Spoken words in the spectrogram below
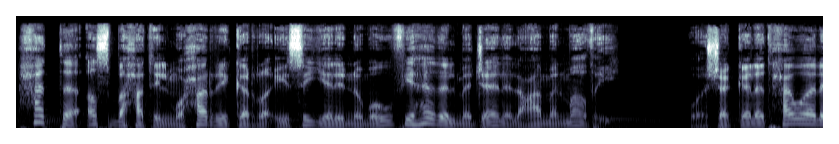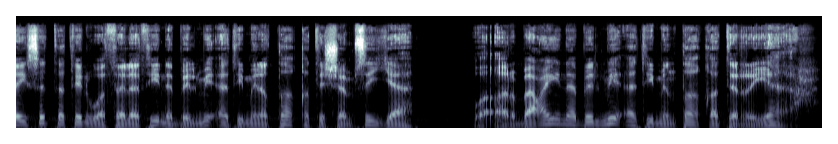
حتى أصبحت المحرك الرئيسي للنمو في هذا المجال العام الماضي وشكلت حوالي 36% من الطاقة الشمسية و40% من طاقة الرياح.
